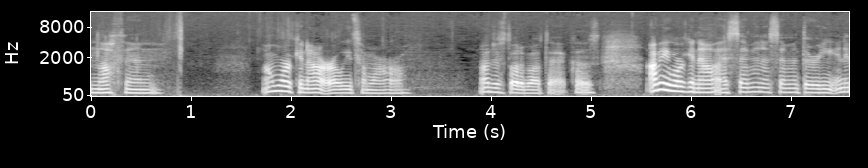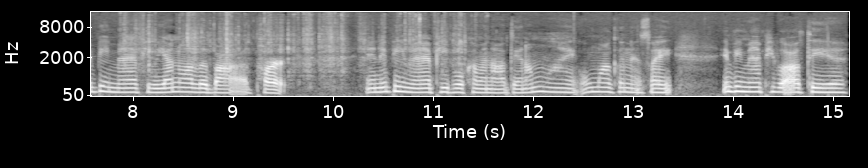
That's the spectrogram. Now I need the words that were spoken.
nothing. I'm working out early tomorrow. I just thought about that because I'll be working out at 7 or 7.30 and it be mad people. Y'all know I live by a park. And it be mad people coming out there. And I'm like, oh my goodness. Like, it be mad people out there.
